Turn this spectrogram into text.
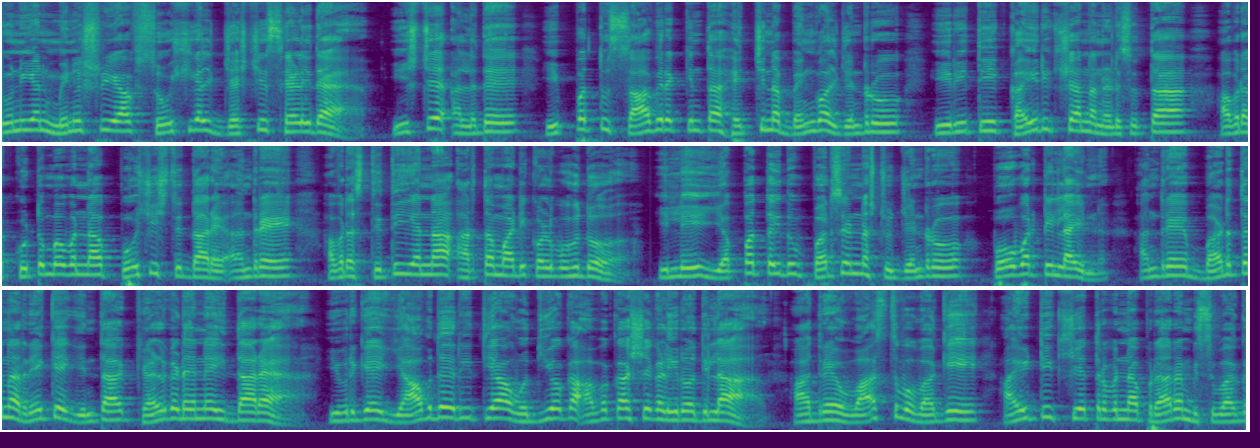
union ministry of social justice ಹೇಳಿದೆ. ಇಷ್ಟೇ ಅಲ್ಲದೆ ಇಪ್ಪತ್ತು ಸಾವಿರಕ್ಕಿಂತ ಹೆಚ್ಚಿನ ಬೆಂಗಾಲ್ ಜನರು ಈ ರೀತಿ ಕೈ ರಿಕ್ಷಾನ ನಡೆಸುತ್ತಾ ಅವರ ಕುಟುಂಬವನ್ನ ಪೋಷಿಸುತ್ತಿದ್ದಾರೆ ಅಂದ್ರೆ ಅವರ ಸ್ಥಿತಿಯನ್ನ ಅರ್ಥ ಮಾಡಿಕೊಳ್ಳಬಹುದು. ಇಲ್ಲಿ ಎಪ್ಪತ್ತೈದು ಪರ್ಸೆಂಟ್ನಷ್ಟು ಜನರು ಪೋವರ್ಟಿ ಲೈನ್ ಅಂದ್ರೆ ಬಡತನ ರೇಖೆಗಿಂತ ಕೆಳಗಡೆನೇ ಇದ್ದಾರೆ. ಇವರಿಗೆ ಯಾವುದೇ ರೀತಿಯ ಉದ್ಯೋಗ ಅವಕಾಶಗಳಿರೋದಿಲ್ಲ. ಆದರೆ ವಾಸ್ತವವಾಗಿ ಐ ಟಿ ಕ್ಷೇತ್ರವನ್ನು ಪ್ರಾರಂಭಿಸುವಾಗ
